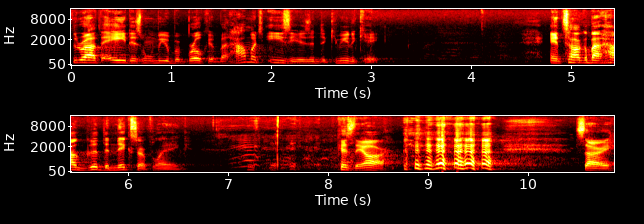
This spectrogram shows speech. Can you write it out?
throughout the ages when we were broken. But how much easier is it to communicate and talk about how good the Knicks are playing because they are. Sorry.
